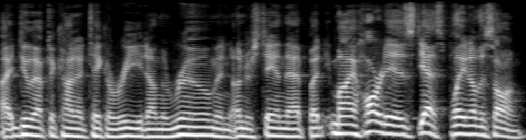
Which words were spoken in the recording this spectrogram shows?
I do have to kind of take a read on the room and understand that. But my heart is yes, play another song.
